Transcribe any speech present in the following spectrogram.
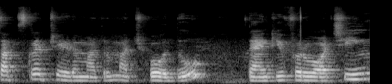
సబ్స్క్రైబ్ చేయడం మాత్రం మర్చిపోవద్దు. థ్యాంక్ యూ ఫర్ వాచింగ్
